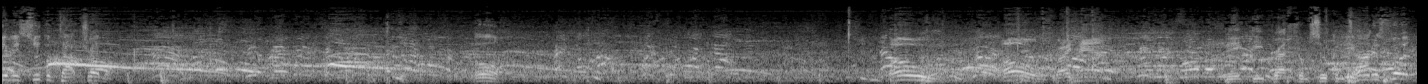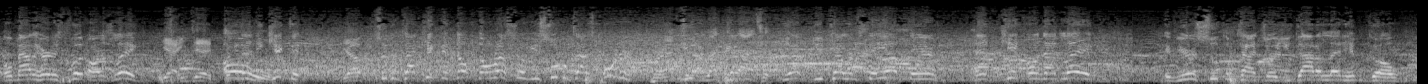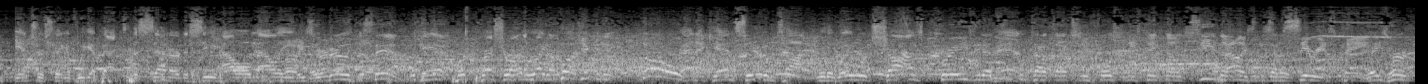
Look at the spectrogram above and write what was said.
Give me Soukhamthath trouble. Oh. Oh. Oh, right hand. Big deep breath from Sukum. He hurt his foot. O'Malley hurt his foot or his leg. Yeah, he did. Look at that, he oh. kicked it. Yep. Soukhamthath kicked it. Nope, don't wrestle if you Soukhamthath's corner. Perhaps you gotta recognize tell- it. Yep, you tell him stay up there and kick on that leg. If you're Soukhamthath, Joe, you gotta let him go. Interesting if we get back to the center to see how O'Malley oh, he's He barely can stand. Look at can't that. put pressure on the right Got foot. kicking it. No! And again, Soukhamthath with a wayward shot. This is crazy that Man. Soukhamthath's actually forcing these takedowns. See now. O'Malley's in he's some got a- serious Yeah, pain. he's hurt.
